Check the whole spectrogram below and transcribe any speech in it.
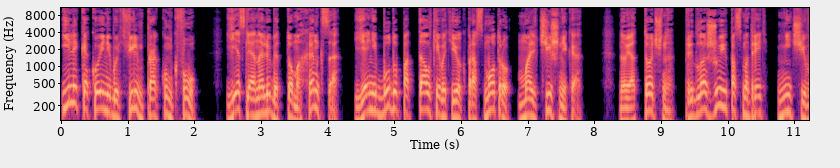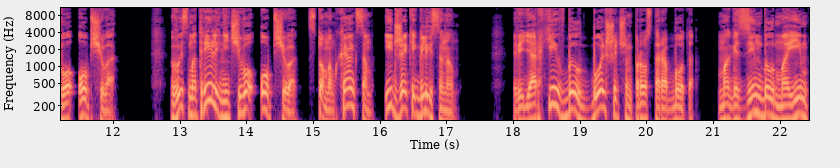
или какой-нибудь фильм про кунг-фу. Если она любит Тома Хэнкса, я не буду подталкивать ее к просмотру «Мальчишника», но я точно предложу ей посмотреть «Ничего общего». Вы смотрели «Ничего общего» с Томом Хэнксом и Джеки Глисоном? Видеоархив был больше, чем просто работа. Магазин был моим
